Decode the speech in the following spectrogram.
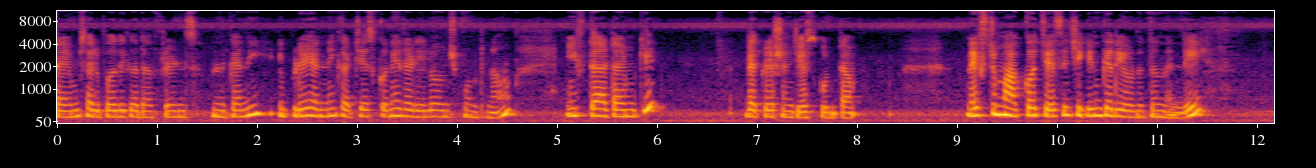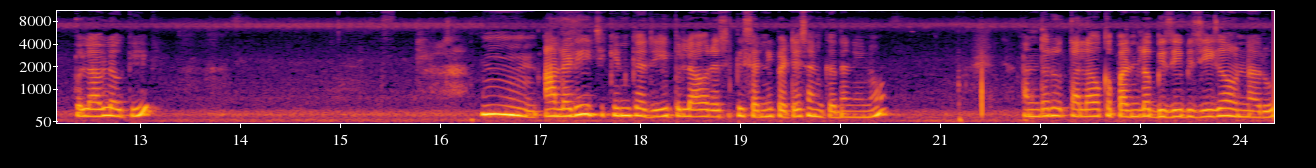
టైం సరిపోదు కదా ఫ్రెండ్స్. అందుకని ఇప్పుడే అన్నీ కట్ చేసుకొని రెడీలో ఉంచుకుంటున్నాం. ఇఫ్తార్ టైంకి డెకరేషన్ చేసుకుంటాం. నెక్స్ట్ మా అక్క వచ్చేసి చికెన్ కర్రీ వండుతుందండి. పులావ్లోకి. Already chicken curry pulao recipes అన్నీ పెట్టేశాను కదా నేను. అందరూ తల ఒక పనిలో బిజీ బిజీగా ఉన్నారు.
